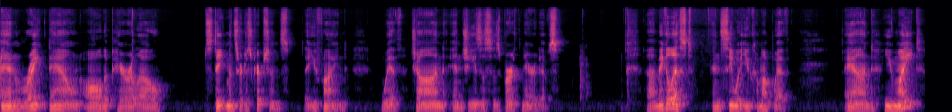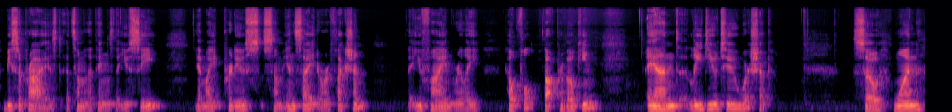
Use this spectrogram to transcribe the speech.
and write down all the parallel statements or descriptions that you find with John and Jesus' birth narratives. Uh, make a list and see what you come up with. And you might be surprised at some of the things that you see. It might produce some insight or reflection that you find really helpful, thought provoking, and lead you to worship. So, one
